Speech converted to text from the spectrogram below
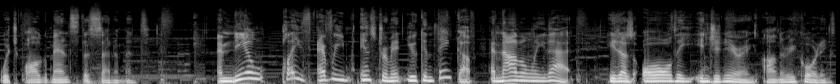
which augments the sentiment. And Neil plays every instrument you can think of. And not only that, he does all the engineering on the recordings.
